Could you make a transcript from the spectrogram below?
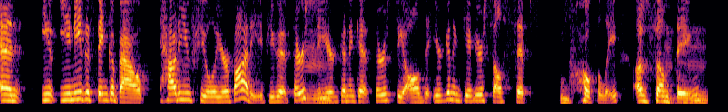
And you you need to think about how do you fuel your body. If you get thirsty, mm. you're going to get thirsty all day. You're going to give yourself sips hopefully of something mm-hmm.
